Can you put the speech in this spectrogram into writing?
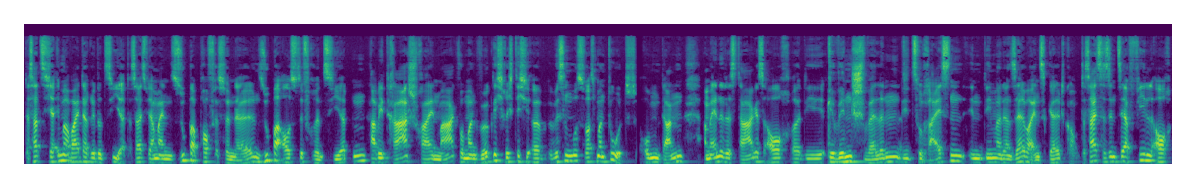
das hat sich ja immer weiter reduziert. Das heißt, wir haben einen super professionellen, super ausdifferenzierten, arbitragefreien Markt, wo man wirklich richtig wissen muss, was man tut, um dann am Ende des Tages auch die Gewinnschwellen, die zu reißen, indem man dann selber ins Geld kommt. Das heißt, es sind sehr viel auch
